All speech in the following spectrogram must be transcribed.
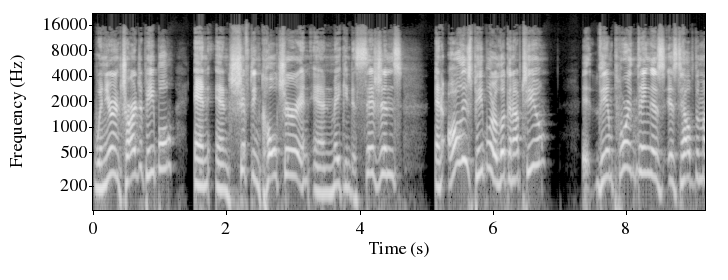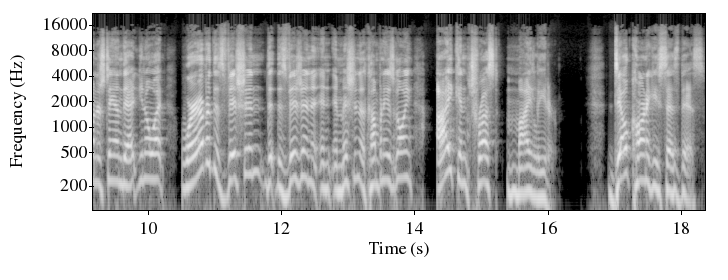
when you're in charge of people and and shifting culture and and making decisions and all these people are looking up to you the important thing is is to help them understand that you know what wherever this vision that this vision and, and mission of the company is going i can trust my leader dale carnegie says this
